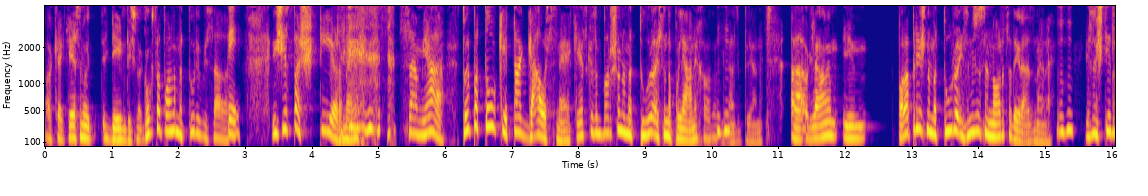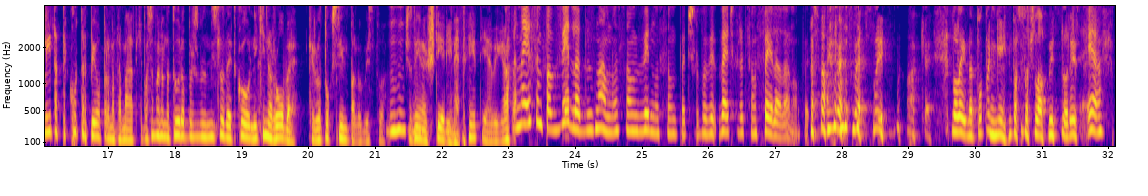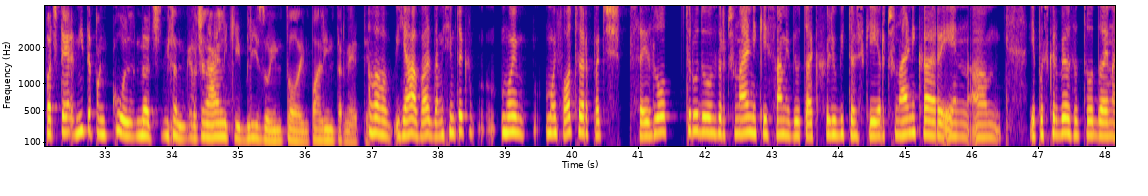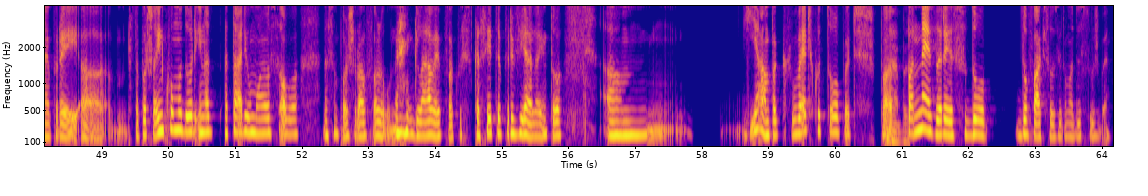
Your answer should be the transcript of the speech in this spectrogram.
Okay, kje smo identični? Kako smo pa na maturi pisali? Pet. In še pa štir, ne? Sam ja. To je pa to, ki je ta gaus, ne? Ker jaz sem prišel na maturo, jaz sem na poljane hodil, uh -huh. na poljane. Uh, glavnem, in Pa priješ na maturo in zmišljal se norca dela z mene. Uh -huh. Jaz sem štiri leta tako trpel pri matematiki, pa sem pa na maturo mislil, da je tako neki narobe, ker je bilo tako simpel v bistvu. Uh -huh. Če na štiri, ne pet, je bi ga. Pa ne, jaz sem pa vedela, da znam, no sem vedno sem pač, pa večkrat sem failala. No, pač. okay. no lej, na to tangento so šla v bistvu res. Ja. Pač te, ni te pa nikoli, mislim, računalniki blizu in to in pa internet. Uh, ja, valjda, mislim, tak, moj, moj fotor pač se je zelo trudil z računalniki, sam je bil tak ljubiteljski računalnikar in um, je poskrbel za to, da je najprej uh, sta prišla in Commodore in Atari v mojo sobo, da sem pa šrafala v glave, pa kasete previjala in to. Um, ja, ampak več kot to, pač pa, ja, pa ne zares do, do faksa oziroma do službe.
